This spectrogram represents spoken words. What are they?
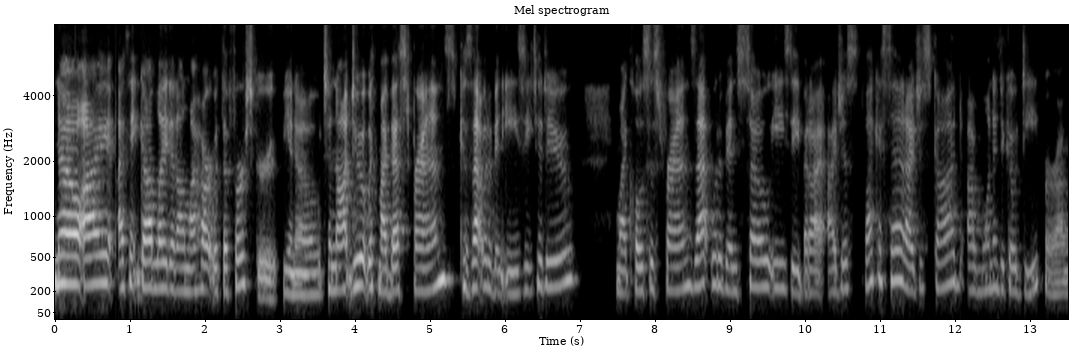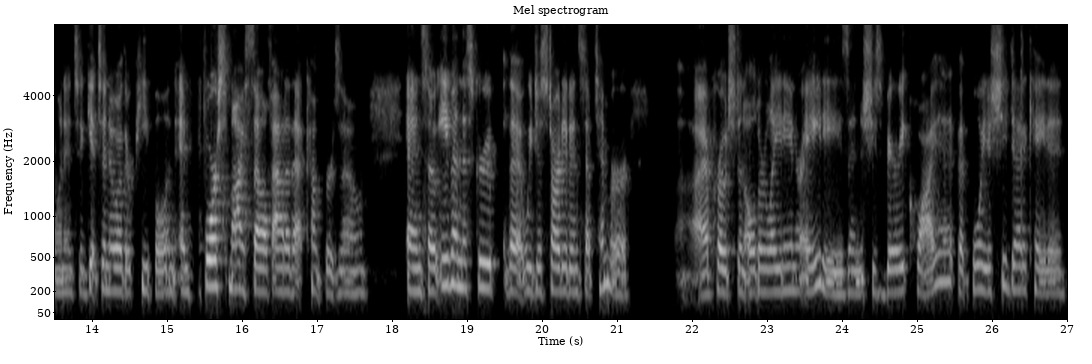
No i i think god laid it on my heart with the first group you know to not do it with my best friends because that would have been easy to do my closest friends. That would have been so easy. But I, I just, like I said, I just, God, I wanted to go deeper. I wanted to get to know other people and, and force myself out of that comfort zone. And so, even this group that we just started in September, uh, I approached an older lady in her 80s and she's very quiet, but boy, is she dedicated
